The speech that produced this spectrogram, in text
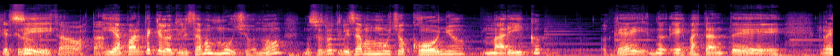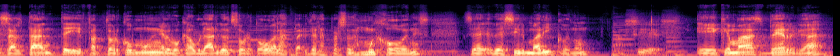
que sí, lo utilizaba bastante. y aparte que lo utilizamos mucho, ¿no? Nosotros utilizamos mucho coño, marico, ¿ok? Es bastante resaltante y factor común en el vocabulario, sobre todo de las, de las personas muy jóvenes, o sea, decir marico, ¿no? Así es. Eh, ¿Qué más? Verga.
